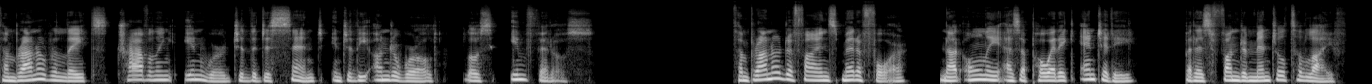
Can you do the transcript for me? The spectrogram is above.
Zambrano relates traveling inward to the descent into the underworld, Los Inferos. Zambrano defines metaphor not only as a poetic entity, but as fundamental to life.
